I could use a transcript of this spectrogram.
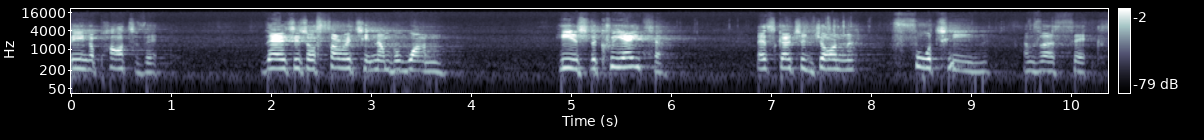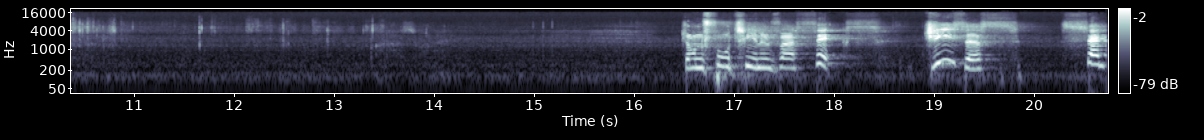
being a part of it. There's his authority, number one. He is the creator. Let's go to John 14 and verse 6. John 14 and verse 6. Jesus said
